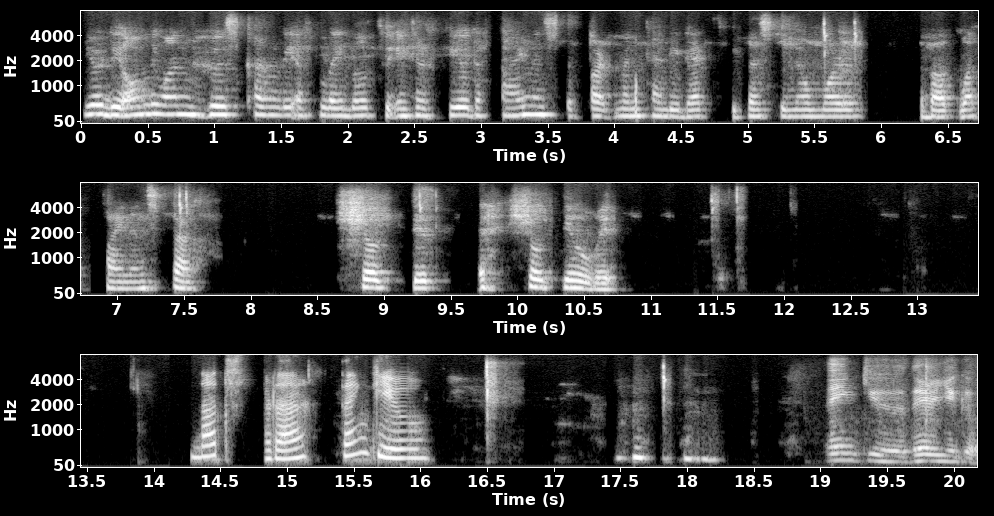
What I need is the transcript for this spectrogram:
you're the only one who's currently available to interview the finance department candidates because you know more about what finance staff should, did, should deal with. That's Sarah. Thank you. Thank you. There you go.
